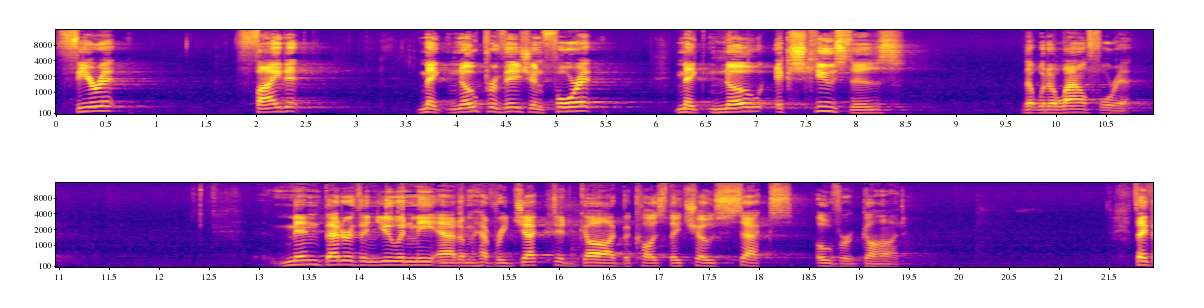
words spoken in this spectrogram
Fear it, fight it, make no provision for it, make no excuses that would allow for it. Men better than you and me, Adam, have rejected God because they chose sex over God. They've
